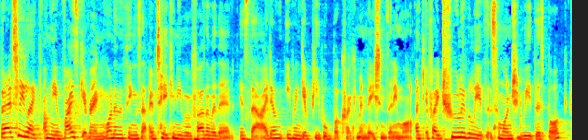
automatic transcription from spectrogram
But actually, like on the advice giving, one of the things that I've taken even further with it is that I don't even give people book recommendations anymore. Like if I truly believe that someone should read this book,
